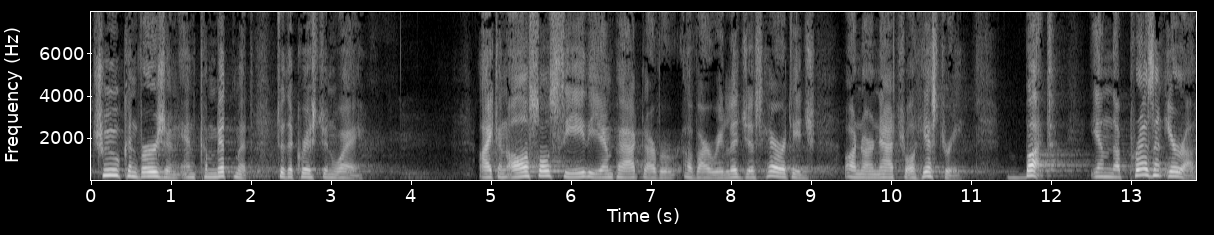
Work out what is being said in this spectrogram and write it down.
true conversion and commitment to the Christian way. I can also see the impact of our, of our religious heritage on our natural history. But in the present era,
